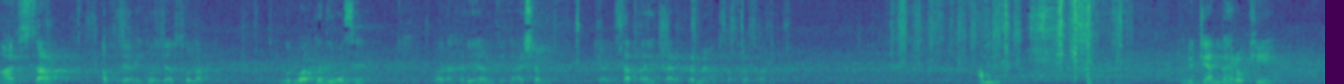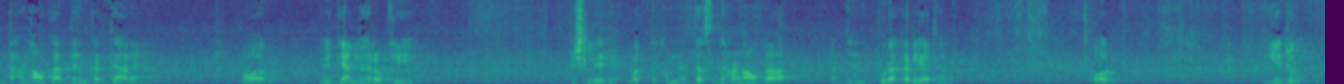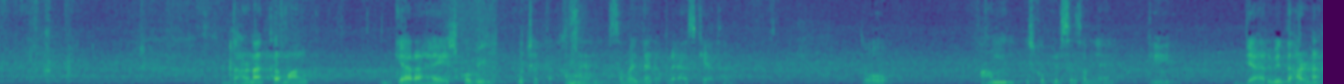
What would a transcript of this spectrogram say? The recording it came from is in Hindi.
आज सात अप्रैल 2016 गुरुवार का दिवस है और हरिहर के आश्रम के साप्ताहिक कार्यक्रम में आप सबका स्वागत है। हम विज्ञान भैरव की धारणाओं का अध्ययन करते आ रहे हैं और विज्ञान भैरव की पिछले वक्त तक हमने दस धारणाओं का अध्ययन पूरा कर लिया था और ये जो धारणा क्रमांक ग्यारह है, इसको भी कुछ हद तक हमने समझने का प्रयास किया था। तो हम इसको फिर से समझें कि ग्यारहवीं धारणा,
